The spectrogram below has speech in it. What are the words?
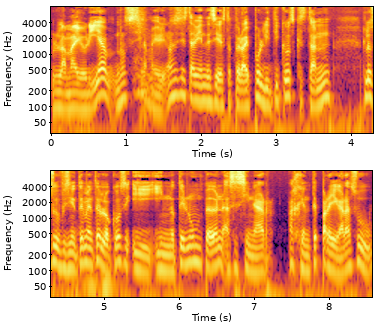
la mayoría, no sé si la mayoría, no sé si está bien decir esto, pero hay políticos que están lo suficientemente locos y, y no tienen un pedo en asesinar a gente para llegar a su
